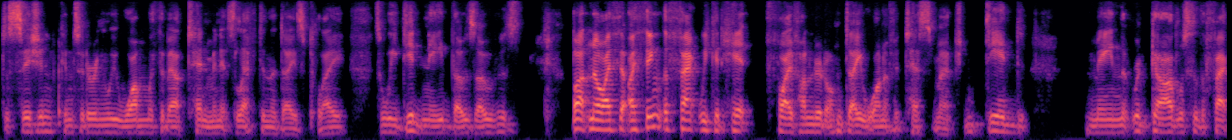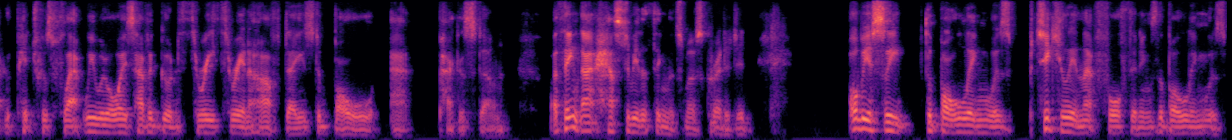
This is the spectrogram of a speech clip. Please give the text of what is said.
decision, considering we won with about 10 minutes left in the day's play. So we did need those overs. But no, I, th- I think the fact we could hit 500 on day one of a test match did mean that regardless of the fact the pitch was flat, we would always have a good three, three and a half days to bowl at Pakistan. I think that has to be the thing that's most credited. Obviously, the bowling was, particularly in that fourth innings, the bowling was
